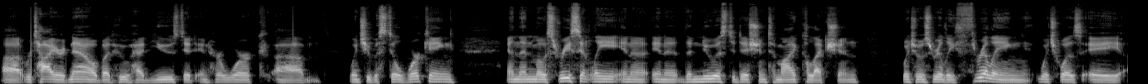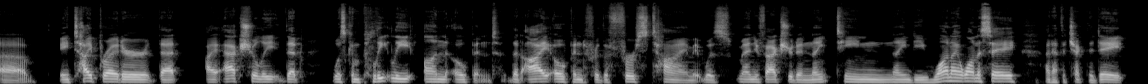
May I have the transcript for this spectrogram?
uh, retired now, but who had used it in her work um, when she was still working. And then most recently, in a in a, the newest addition to my collection, which was really thrilling, which was a uh, a typewriter that I actually that was completely unopened that I opened for the first time. It was manufactured in 1991, I want to say. I'd have to check the date,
